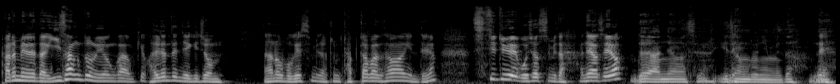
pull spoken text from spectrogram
바른미래당 이상돈 의원과 함께 관련된 얘기 좀 나눠보겠습니다. 좀 답답한 상황인데요. 스튜디오에 모셨습니다. 안녕하세요. 네, 안녕하세요. 이상돈입니다. 네. 네.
